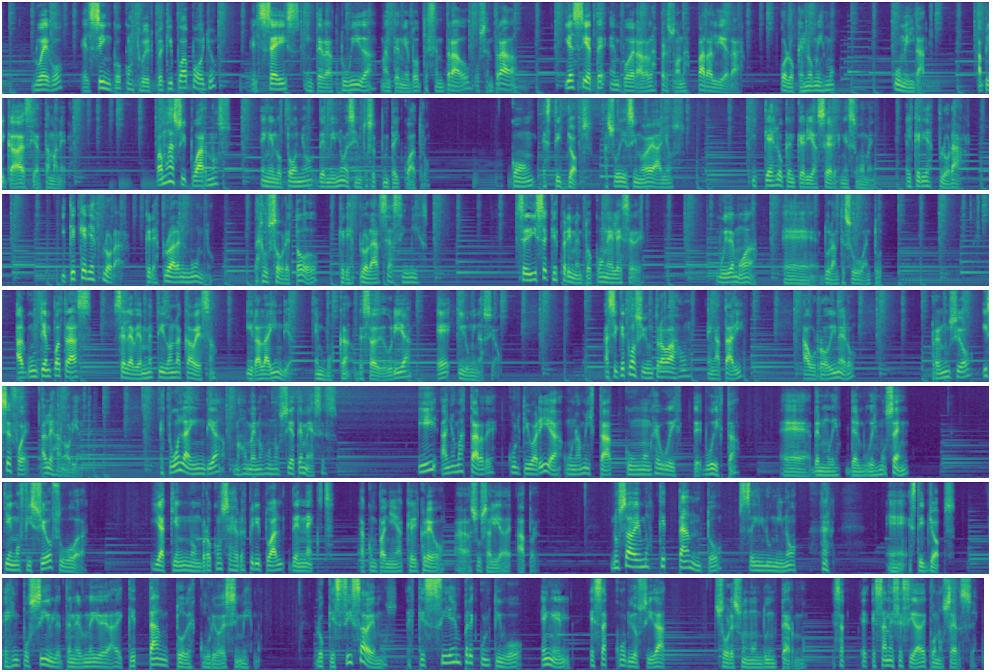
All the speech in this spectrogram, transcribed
Luego el 5, construir tu equipo de apoyo. El 6, integrar tu vida manteniéndote centrado o centrada. Y el 7, empoderar a las personas para liderar. O lo que es lo mismo, humildad, aplicada de cierta manera. Vamos a situarnos en el otoño de 1974 con Steve Jobs a sus 19 años. ¿Y qué es lo que él quería hacer en ese momento? Él quería explorar. ¿Y qué quería explorar? Quería explorar el mundo pero sobre todo quería explorarse a sí mismo. Se dice que experimentó con LSD, muy de moda eh, durante su juventud. Algún tiempo atrás se le había metido en la cabeza ir a la India en busca de sabiduría e iluminación. Así que consiguió un trabajo en Atari, ahorró dinero, renunció y se fue al lejano oriente. Estuvo en la India más o menos unos siete meses y años más tarde cultivaría una amistad con un monje budista, eh, del, budismo zen, quien ofició su boda y a quien nombró consejero espiritual de Next, la compañía que él creó a su salida de Apple. No sabemos qué tanto se iluminó eh, Steve Jobs es imposible tener una idea de qué tanto descubrió de sí mismo. Lo que sí sabemos es que siempre cultivó en él esa curiosidad sobre su mundo interno, esa, esa necesidad de conocerse.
